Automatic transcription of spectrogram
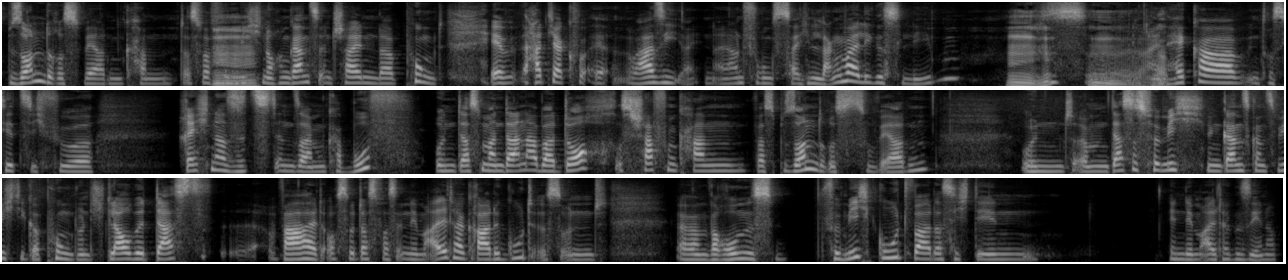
Besonderes werden kann. Das war für Mhm. mich noch ein ganz entscheidender Punkt. Er hat ja qua- quasi ein, in Anführungszeichen langweiliges Leben. Mhm. Ist, äh, Mhm, ein. Hacker interessiert sich für Rechner, sitzt in seinem Kabuff und dass man dann aber doch es schaffen kann, was Besonderes zu werden. Und ähm, das ist für mich ein ganz, ganz wichtiger Punkt. Und ich glaube, das äh, war halt auch so das, was in dem Alter gerade gut ist und ähm, warum es für mich gut war, dass ich den in dem Alter gesehen habe.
